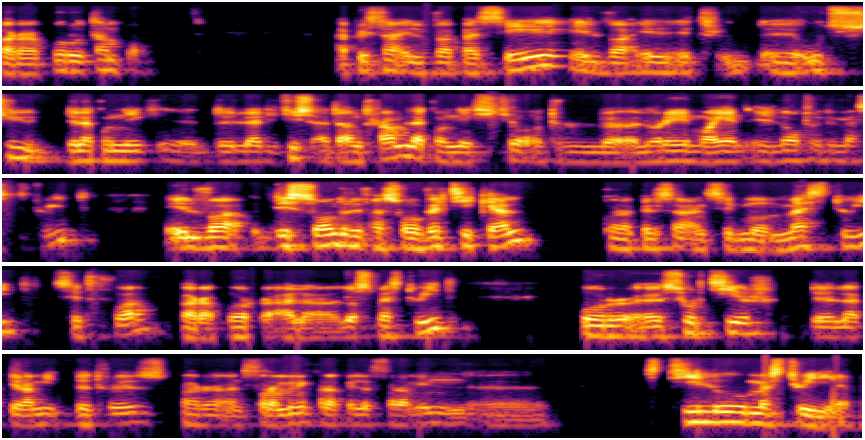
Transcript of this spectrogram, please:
par rapport au tampon. Après ça, il va passer, il va être euh, au-dessus de la de adentrum, la connexion entre l'oreille moyenne et l'entre de mastoïde. Il va descendre de façon verticale, qu'on appelle ça un segment mastoïde cette fois, par rapport à l'os mastoïde pour euh, sortir de la pyramide pétreuse par un foramen qu'on appelle le foramen euh, stylo-mastoïdien.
